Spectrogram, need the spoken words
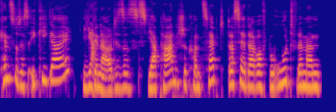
Kennst du das Ikigai? Ja. Genau, dieses japanische Konzept, das ja darauf beruht, wenn man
